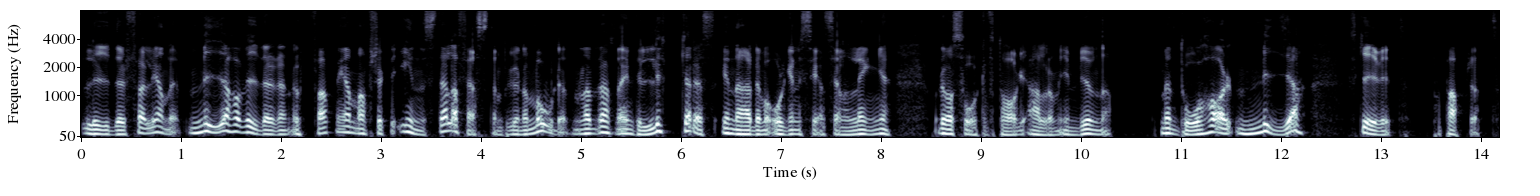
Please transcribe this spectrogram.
lyder följande. Mia har vidare den uppfattningen att man försökte inställa festen på grund av mordet men att detta inte lyckades när den var organiserad sedan länge och det var svårt att få tag i alla de inbjudna. Men då har Mia skrivit på pappret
